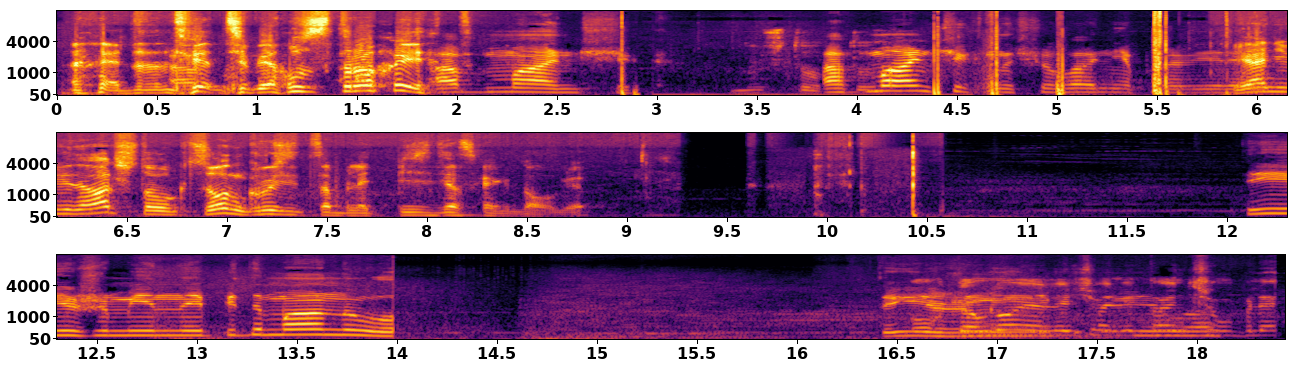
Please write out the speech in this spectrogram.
Ответ тебя устроит? Обманщик. Ну что, кто- Обманщик начала не проверять. Я не виноват, что аукцион грузится, блядь, пиздец как долго. Ты же меня підманув. Ты Ох, же давно я меня ничего не танчил, блядь.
